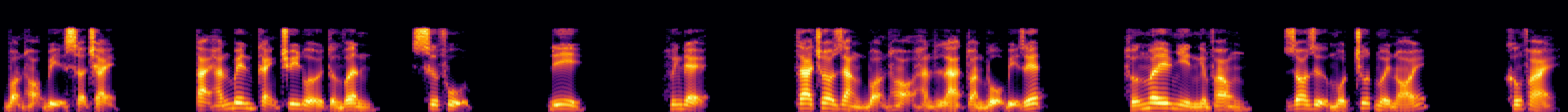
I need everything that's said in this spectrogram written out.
bọn họ bị sợ chạy. Tại hắn bên cạnh truy đuổi Tường Vân, sư phụ. Đi. Huynh đệ. Ta cho rằng bọn họ hẳn là toàn bộ bị giết. Hướng mây nhìn nghiêm phong, do dự một chút mới nói. Không phải.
